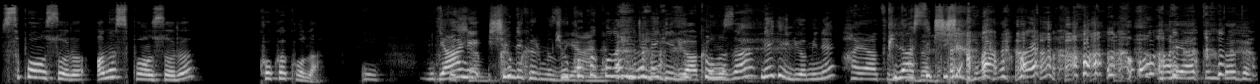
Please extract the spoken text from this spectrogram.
sponsoru, ana sponsoru Coca-Cola. Yani Muhteşem. şimdi, Kıpkırmızı şimdi yani. Coca-Cola deyince ne geliyor aklımıza? ne geliyor Mine? Hayatın Plastik tadı. şişe. Hayatın tadı.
